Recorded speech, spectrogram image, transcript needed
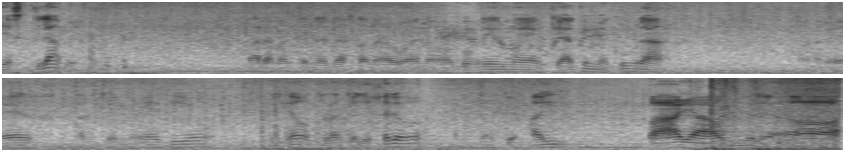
Y es clave para mantener la zona. Bueno cubrirme que alguien me cubra. A ver tanque medio. Cuidado tanque ligero. Tanque ahí. Vaya hombre. Ah,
